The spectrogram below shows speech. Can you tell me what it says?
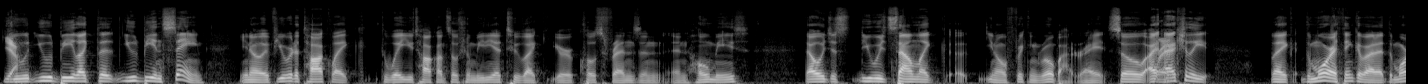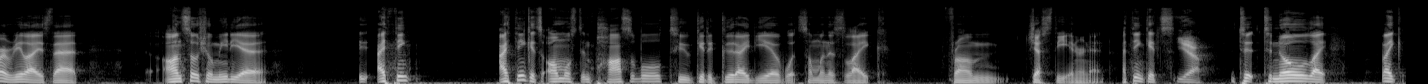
Yeah. you would you would be like the you'd be insane. You know, if you were to talk like the way you talk on social media to like your close friends and and homies, that would just you would sound like uh, you know a freaking robot, right? So I Right. actually like the more I think about it, the more I realize that on social media, I- think I think it's almost impossible to get a good idea of what someone is like from just the internet. I think it's yeah, to to know like like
